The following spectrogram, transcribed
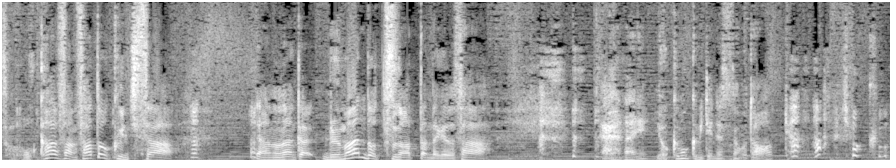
そう、お母さん、佐藤くんちさ、あの、なんか、ルマンドっつうのあったんだけどさ、え、何？欲目みたいなやつのこと？って。よくも、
